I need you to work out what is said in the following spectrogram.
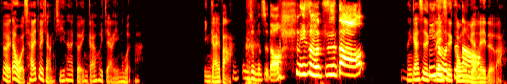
对，但我猜对讲机那个应该会讲英文啊，应该吧？你怎么知道？你怎么知道？应该是类似公务员类的吧？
